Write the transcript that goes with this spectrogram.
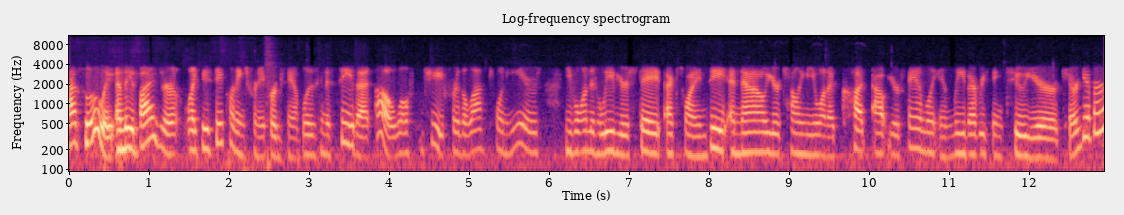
Absolutely. And the advisor, like the estate planning attorney, for example, is going to see that, oh, well, gee, for the last 20 years, you've wanted to leave your estate X, Y, and Z, and now you're telling me you want to cut out your family and leave everything to your caregiver?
